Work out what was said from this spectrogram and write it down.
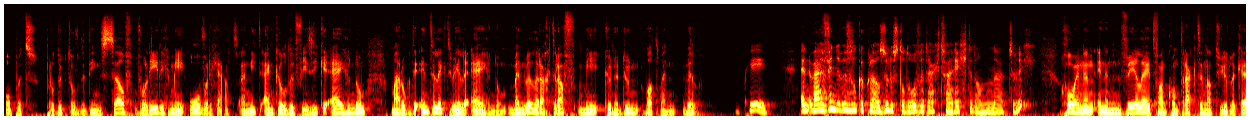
op het product of de dienst zelf volledig mee overgaat. En niet enkel de fysieke eigendom, maar ook de intellectuele eigendom. Men wil er achteraf mee kunnen doen wat men wil. Oké. En waar vinden we zulke clausules tot overdracht van rechten dan uh, terug? Gewoon in een, in een veelheid van contracten natuurlijk. Hè.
